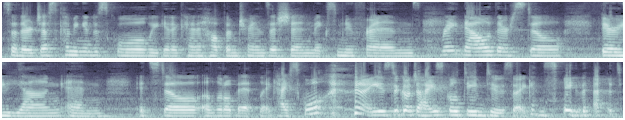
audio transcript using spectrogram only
so they're just coming into school. We get to kind of help them transition, make some new friends. Right now, they're still very young and it's still a little bit like high school. I used to coach a high school team too, so I can say that.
